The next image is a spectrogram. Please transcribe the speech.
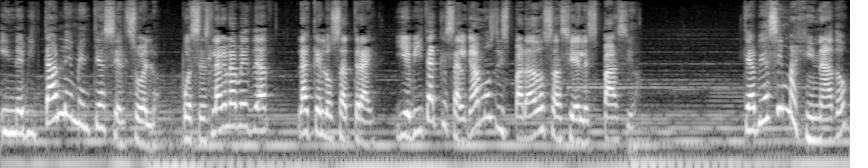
inevitablemente hacia el suelo, pues es la gravedad la que los atrae y evita que salgamos disparados hacia el espacio. ¿Te habías imaginado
